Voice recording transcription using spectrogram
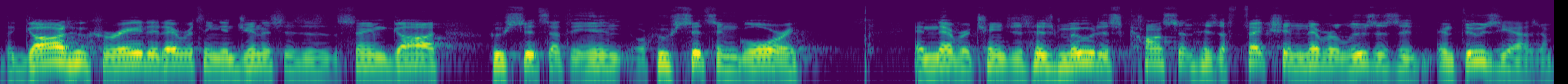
The God who created everything in Genesis is the same God who sits at the end or who sits in glory and never changes. His mood is constant, his affection never loses enthusiasm.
